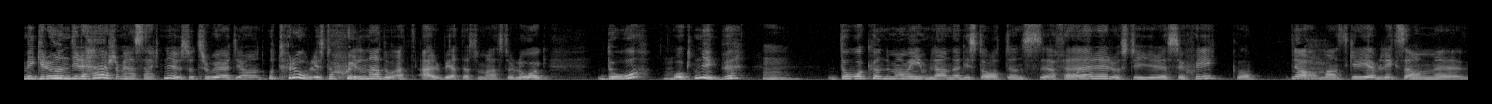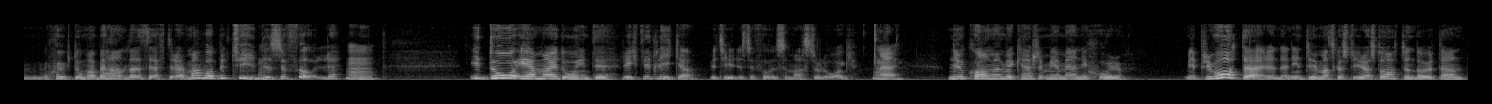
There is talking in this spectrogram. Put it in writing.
med grund i det här som jag har sagt nu så tror jag att jag har en otroligt stor skillnad då att arbeta som astrolog då Mm. och nu. Mm. Då kunde man vara inblandad i statens affärer och styrelseskick. Och, ja, man skrev liksom eh, sjukdomar behandlades efter det. Man var betydelsefull. Mm. Idag är man ju då inte riktigt lika betydelsefull som astrolog. Nej. Nu kommer väl kanske mer människor med privata ärenden, inte hur man ska styra staten då utan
